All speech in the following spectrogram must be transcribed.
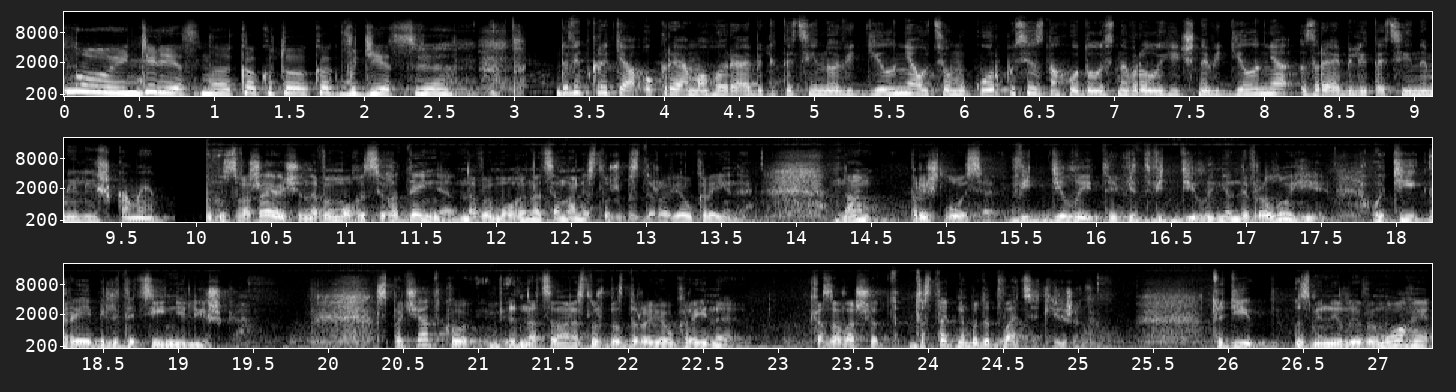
Ну, интересно, как, это, как в детстве. До відкриття окремого реабілітаційного відділення у цьому корпусі знаходилось неврологічне відділення з реабілітаційними ліжками. Зважаючи на вимоги сьогодення, на вимоги Національної служби здоров'я України, нам прийшлося відділити від відділення неврології оті реабілітаційні ліжка. Спочатку Національна служба здоров'я України казала, що достатньо буде 20 ліжок. Тоді змінили вимоги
